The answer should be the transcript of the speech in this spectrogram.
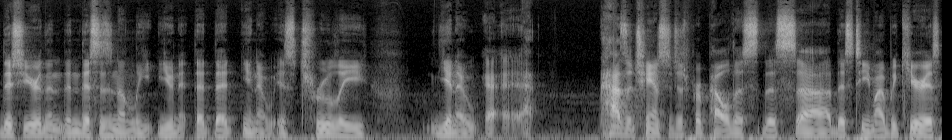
this year, then then this is an elite unit that that you know is truly, you know, has a chance to just propel this this uh, this team. I'd be curious,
